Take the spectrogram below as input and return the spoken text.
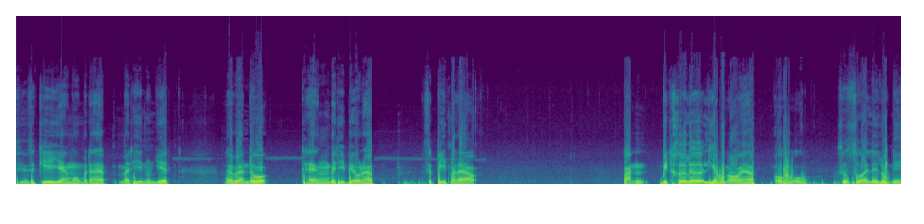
ซินสกี้แย่งมงมาได้มาที่นุนเยสแล้วแบรนโด แทงไปที่เบลครับ สปีดมาแล้ว ปั่นบิดเคอร์เลอร์เรียบร้อยครับ โอ้โห สุดสวยเลยลูกนี้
